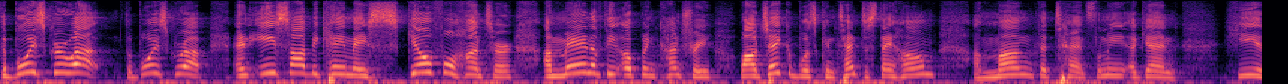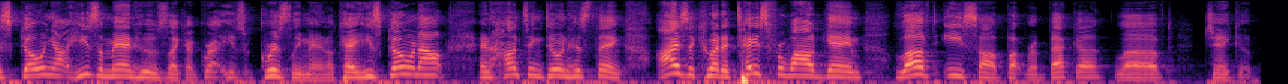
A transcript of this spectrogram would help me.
The boys grew up the boys grew up, and Esau became a skillful hunter, a man of the open country, while Jacob was content to stay home among the tents. Let me again, he is going out. He's a man who's like a he's a grizzly man, okay? He's going out and hunting, doing his thing. Isaac, who had a taste for wild game, loved Esau, but Rebekah loved Jacob.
